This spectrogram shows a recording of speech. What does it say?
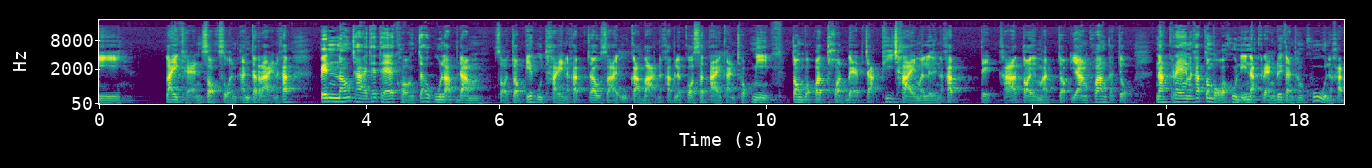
มีไล่แขนศอกสวนอันตรายนะครับ เป็นน้องชายแท้ๆของเจ้ากุหลาบดำสอจอเปียกอุทัยนะครับ เจ้าสายอุกาบาตนะครับ แล้วก็สไตล์การชกนี่ต้องบอกว่าถอดแบบจากพี่ชายมาเลยนะครับ เตะขาต่อยหมัดเจาะยางคว้างกระจกหนักแรงนะครับ ต้องบอกว่าคู่นี้หนักแรงด้วยกันทั้งคู่นะครับ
